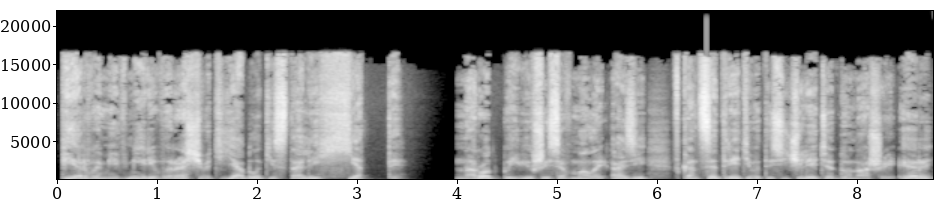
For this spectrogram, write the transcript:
Первыми в мире выращивать яблоки стали хетты, народ, появившийся в Малой Азии в конце третьего тысячелетия до нашей эры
